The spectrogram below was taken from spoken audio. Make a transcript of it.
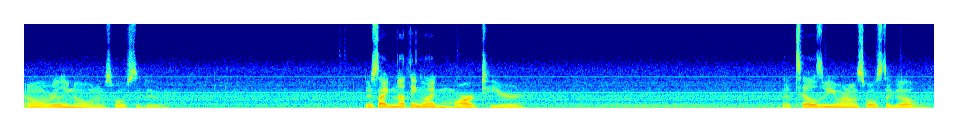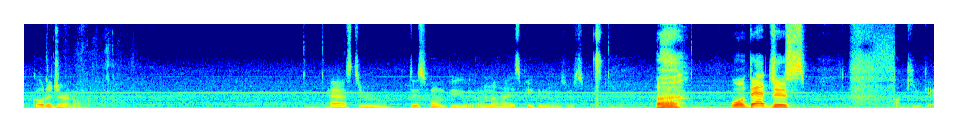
I don't really know what I'm supposed to do. There's like nothing like marked here that tells me where I'm supposed to go. Go to journal. Pass through. This won't be on the highest peak in images. Ugh. Well, that just fuck you, game.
